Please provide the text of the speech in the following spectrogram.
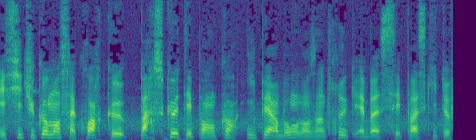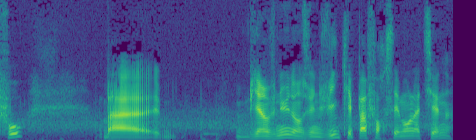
Et si tu commences à croire que parce que tu n'es pas encore hyper bon dans un truc, eh ben, pas ce qu'il te faut, bah, bienvenue dans une vie qui n'est pas forcément la tienne.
